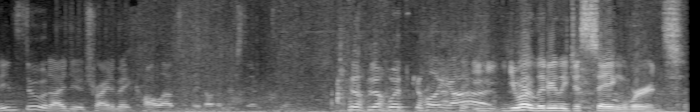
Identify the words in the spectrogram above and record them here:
Beans do what I do. Try to make callouts and they don't understand what's going on. I don't know what's going on. You are literally just saying words,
